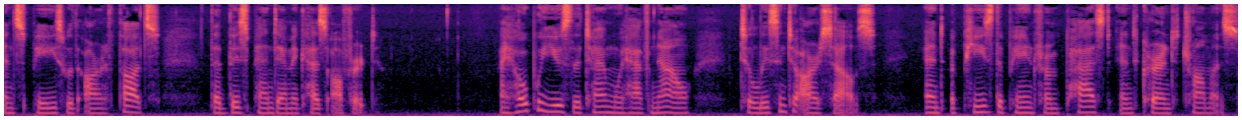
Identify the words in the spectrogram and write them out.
and space with our thoughts that this pandemic has offered. I hope we use the time we have now to listen to ourselves and appease the pain from past and current traumas.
